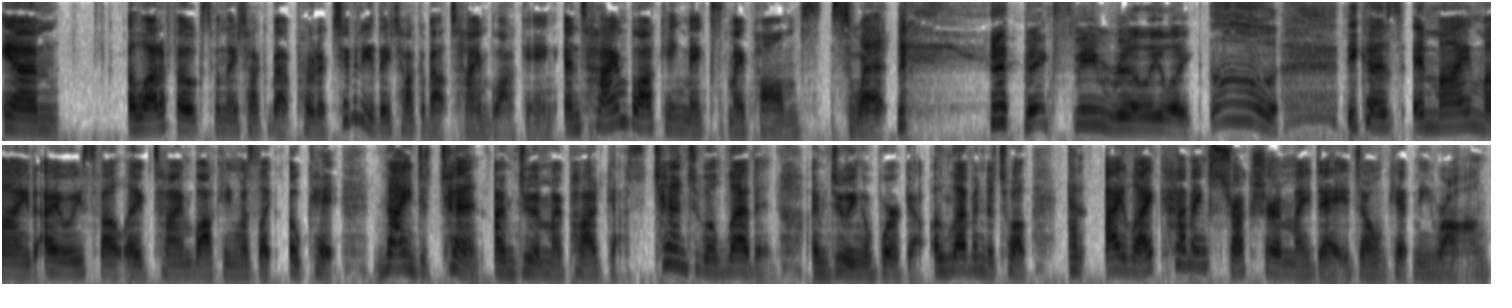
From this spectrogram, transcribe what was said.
And a lot of folks, when they talk about productivity, they talk about time blocking, and time blocking makes my palms sweat. it makes me really like, ugh. Because in my mind, I always felt like time blocking was like, okay, nine to 10, I'm doing my podcast. 10 to 11, I'm doing a workout. 11 to 12. And I like having structure in my day, don't get me wrong.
